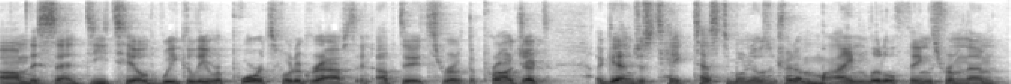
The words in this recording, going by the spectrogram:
Um, they sent detailed weekly reports, photographs, and updates throughout the project. Again, just take testimonials and try to mine little things from them.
